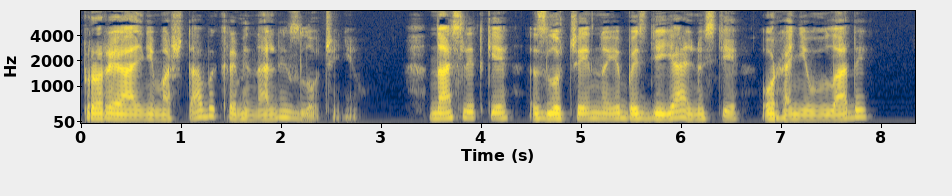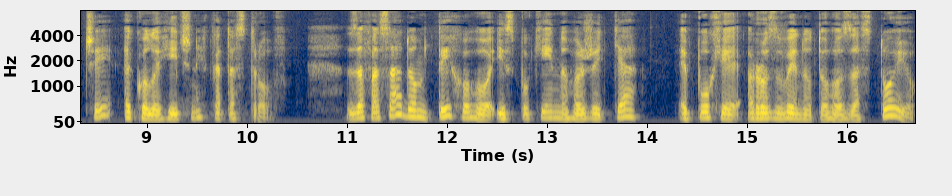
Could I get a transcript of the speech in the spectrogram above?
про реальні масштаби кримінальних злочинів, наслідки злочинної бездіяльності органів влади чи екологічних катастроф. За фасадом тихого і спокійного життя епохи розвинутого застою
